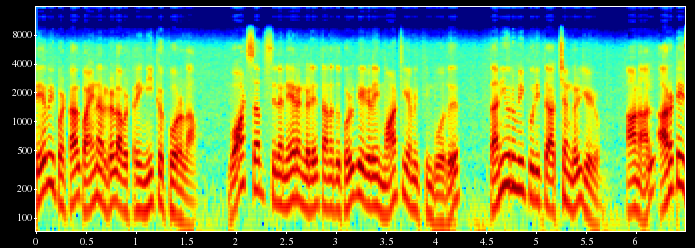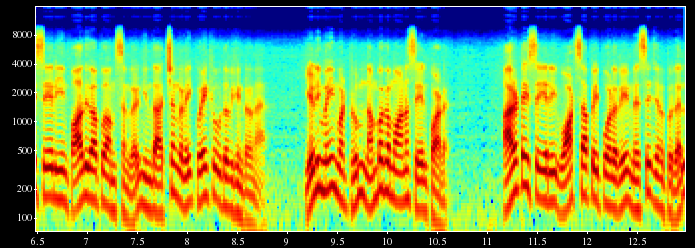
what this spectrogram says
தேவைப்பட்டால் பயனர்கள் அவற்றை நீக்க கோரலாம். வாட்ஸ்அப் சில நேரங்களில் தனது கொள்கைகளை மாற்றியமைக்கும் போது தனியுரிமை குறித்த அச்சங்கள் எழும். ஆனால் அரட்டை செயலியின் பாதுகாப்பு அம்சங்கள் இந்த அச்சங்களை குறைக்க உதவுகின்றன. எளிமை மற்றும் நம்பகமான செயல்பாடு. அரட்டை செயலி வாட்ஸ்அப்பை போலவே மெசேஜ் அனுப்புதல்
